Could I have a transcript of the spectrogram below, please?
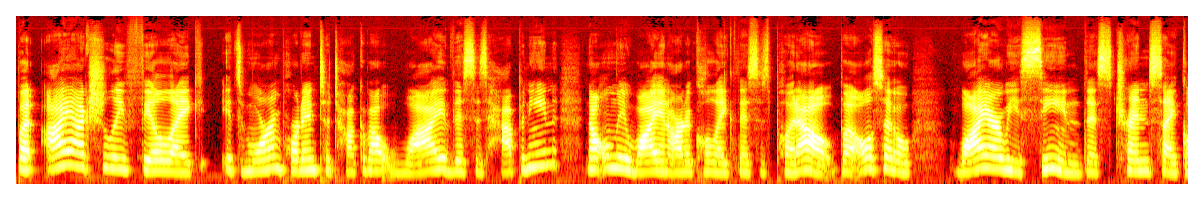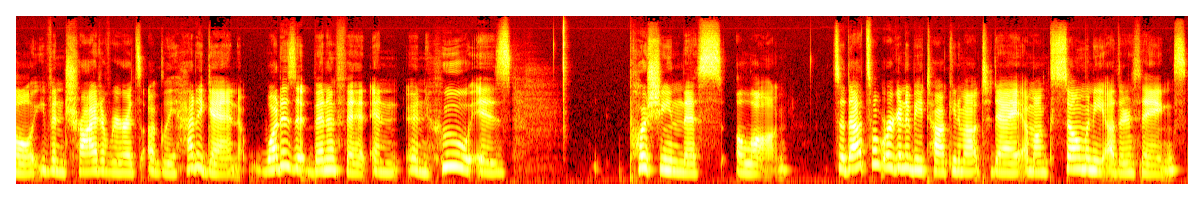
But I actually feel like it's more important to talk about why this is happening, not only why an article like this is put out, but also why are we seeing this trend cycle even try to rear its ugly head again? What does it benefit and and who is pushing this along? So that's what we're going to be talking about today amongst so many other things.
